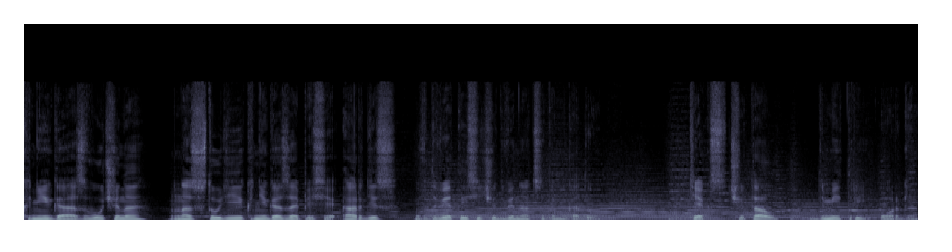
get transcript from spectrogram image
Книга озвучена на студии книгозаписи «Ардис» в 2012 году. Текст читал Дмитрий Оргин.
